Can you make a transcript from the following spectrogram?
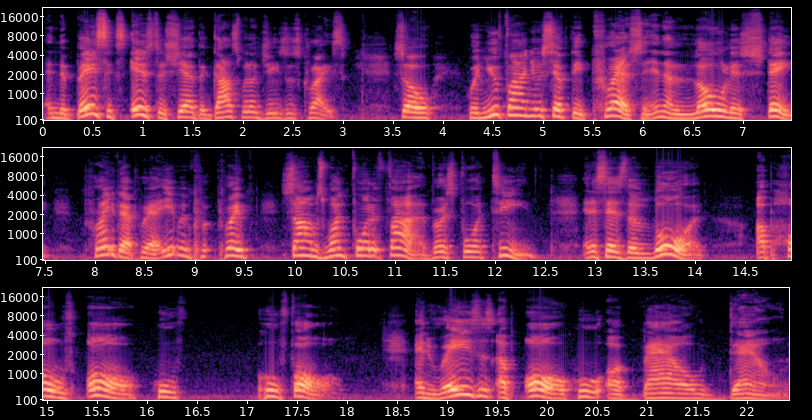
And the basics is to share the gospel of Jesus Christ. So when you find yourself depressed and in a lowly state, pray that prayer. Even pray Psalms 145, verse 14. And it says, The Lord upholds all who who fall and raises up all who are bowed down.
